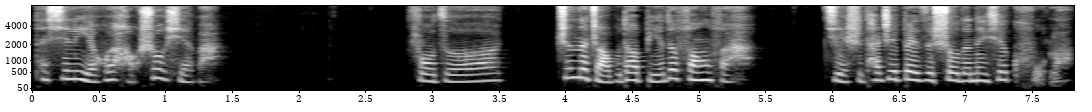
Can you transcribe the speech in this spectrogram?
他心里也会好受些吧。否则，真的找不到别的方法解释他这辈子受的那些苦了。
